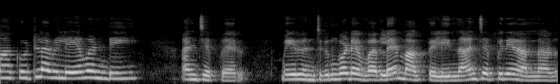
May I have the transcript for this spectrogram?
మా కొట్లు అవి లేవండి. అని చెప్పారు. మీరు ఉంచుకుని కూడా ఇవ్వర్లే మాకు తెలియదా అని చెప్పి నేను అన్నాను.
